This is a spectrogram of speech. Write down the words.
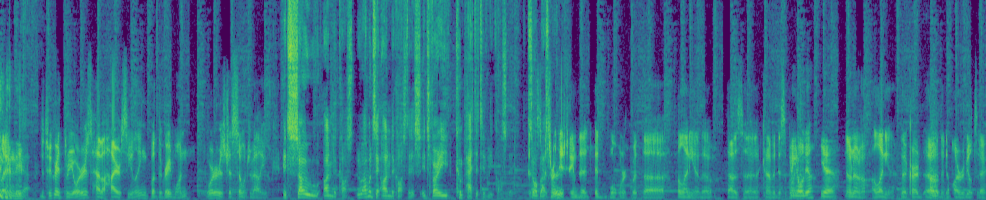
Like- Name. Yeah. the two grade three orders have a higher ceiling, but the grade one order is just so much value. It's so undercosted. I wouldn't say undercosted. It's it's very competitively costed. It's, Soul it's really a shame that it won't work with uh, Alenia, though. That was uh, kind of a disappointment. Magnolia? Yeah. No, no, no. Alenia, the card, uh, Oh. the double I revealed today.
